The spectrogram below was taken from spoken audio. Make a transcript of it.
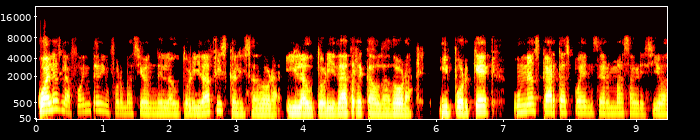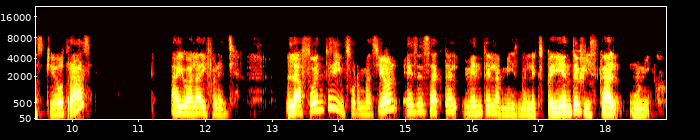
¿Cuál es la fuente de información de la autoridad fiscalizadora y la autoridad recaudadora? ¿Y por qué unas cartas pueden ser más agresivas que otras? Ahí va la diferencia. La fuente de información es exactamente la misma, el expediente fiscal único.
